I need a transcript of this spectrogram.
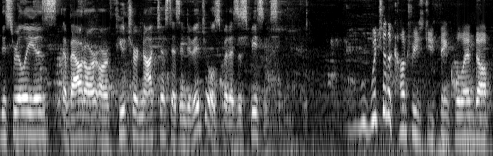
this really is about our, our future, not just as individuals, but as a species. Which of the countries do you think will end up,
